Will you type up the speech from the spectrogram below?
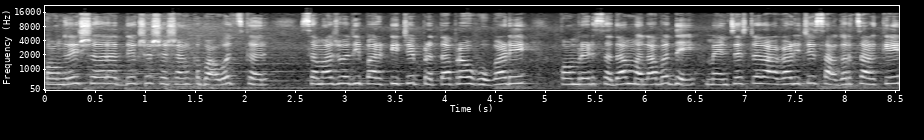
काँग्रेस शहर अध्यक्ष शशांक बावचकर समाजवादी पार्टीचे प्रतापराव होगाडे कॉम्रेड सदा मलाबदे मँचेस्टर आघाडीचे सागर चाळके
